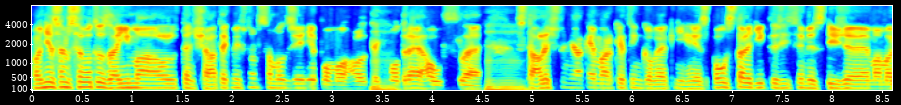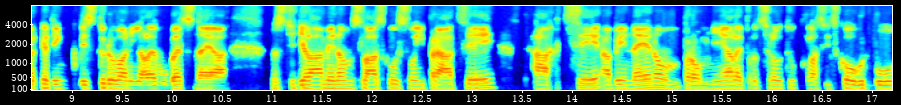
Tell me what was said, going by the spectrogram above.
Hodně jsem se o to zajímal, ten šátek mi v tom samozřejmě pomohl, teď mm-hmm. modré housle, mm-hmm. stále čtu nějaké marketingové knihy. Je spousta lidí, kteří si myslí, že má marketing vystudovaný, ale vůbec ne. Já prostě dělám jenom s láskou svoji práci a chci, aby nejenom pro mě, ale pro celou tu klasickou hudbu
